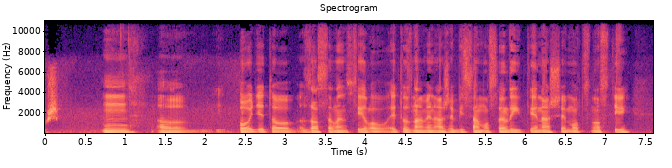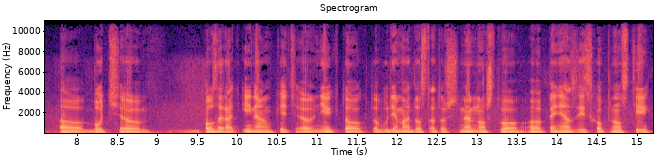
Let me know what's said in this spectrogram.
Už. Mm, uh, pôjde to zase len silou. Je to znamená, že by sa museli tie naše mocnosti uh, buď uh, pozerať inám, keď uh, niekto, kto bude mať dostatočné množstvo uh, peňazí, schopností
